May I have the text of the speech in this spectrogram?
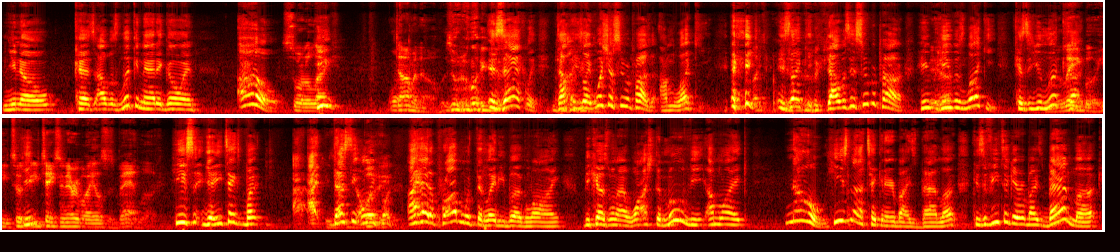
You know, because I was looking at it going, oh, Sort of he- like Domino. Sort of like Exactly. Do- He's like, "What's your superpower?" I'm lucky. He's lucky. That was his superpower. He he was lucky because you look. Ladybug. He took. He, takes in everybody else's bad luck. He's yeah, he takes, but I, I, that's the only. I had a problem with the ladybug line because when I watched the movie, I'm like, no, he's not taking everybody's bad luck. Because if he took everybody's bad luck,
